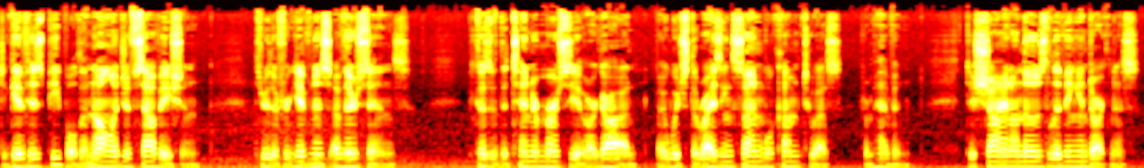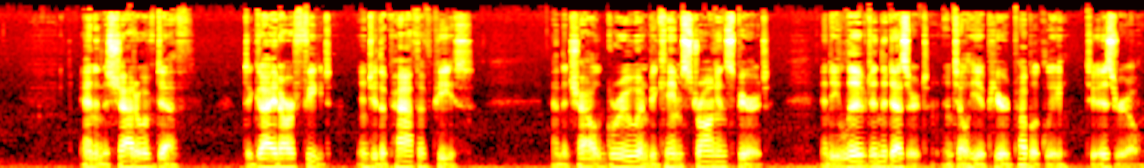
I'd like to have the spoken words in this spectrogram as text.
to give his people the knowledge of salvation, through the forgiveness of their sins, because of the tender mercy of our God, by which the rising sun will come to us from heaven, to shine on those living in darkness, and in the shadow of death, to guide our feet into the path of peace. And the child grew and became strong in spirit, and he lived in the desert until he appeared publicly to Israel.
